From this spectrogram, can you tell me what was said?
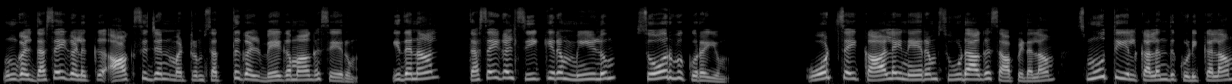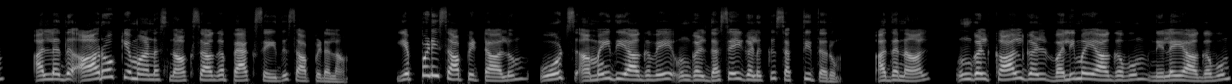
உங்கள் தசைகளுக்கு ஆக்சிஜன் மற்றும் சத்துகள் வேகமாக சேரும். இதனால் தசைகள் சீக்கிரம் மீளும் சோர்வு குறையும். ஓட்ஸை காலை நேரம் சூடாக சாப்பிடலாம் ஸ்மூத்தியில் கலந்து குடிக்கலாம் அல்லது ஆரோக்கியமான ஸ்நாக்ஸாக பேக் செய்து சாப்பிடலாம். எப்படி சாப்பிட்டாலும் ஓட்ஸ் அமைதியாகவே உங்கள் தசைகளுக்கு சக்தி தரும். அதனால் உங்கள் கால்கள் வலிமையாகவும் நிலையாகவும்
